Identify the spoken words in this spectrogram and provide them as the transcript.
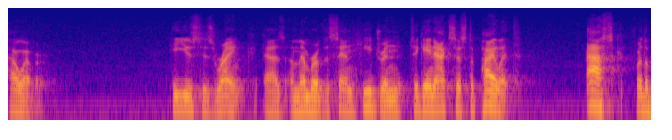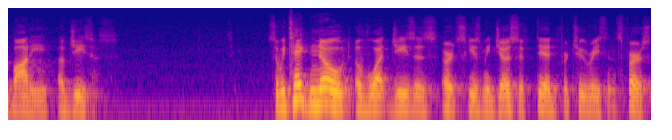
however, he used his rank as a member of the Sanhedrin to gain access to Pilate, ask for the body of Jesus. So we take note of what Jesus, or excuse me, Joseph did for two reasons. First,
